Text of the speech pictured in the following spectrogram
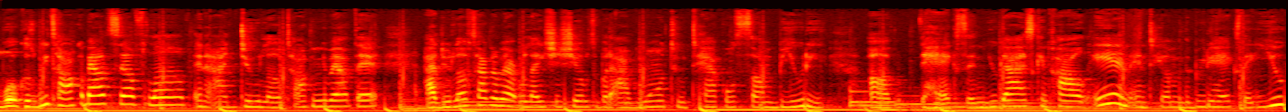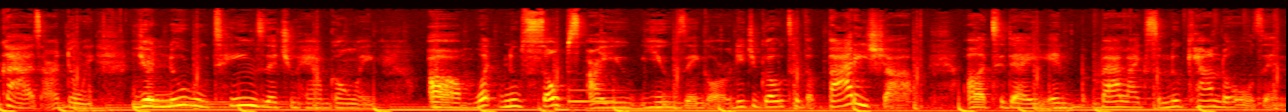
well because we talk about self-love and i do love talking about that. I do love talking about relationships but i want to tackle some beauty uh, hacks and you guys can call in and tell me the beauty hacks that you guys are doing. Your new routines that you have going. Um, what new soaps are you using or did you go to the body shop uh, today and buy like some new candles and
